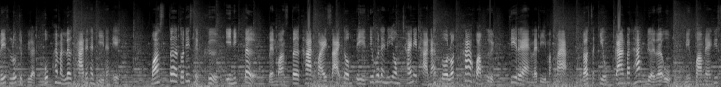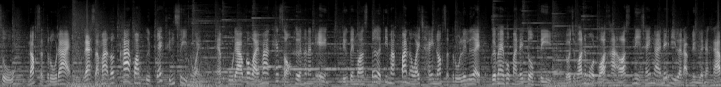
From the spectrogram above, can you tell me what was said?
รีทะลุจุดเดือดทุบให้มันเลิกชาร์จได้ทันทีนั่นเอง มอนสเตอร์ตัวที่ 10 คืออินิกเตอร์เป็นมอนสเตอร์ธาตุไฟสายโจมตีที่ผู้เล่นนิยมใช้ในฐานะตัวลดค่าความอึดที่แรงและดีมากๆเพราะสกิลการประทะเดือดระอุมีความแรงที่สูงน็อกศัตรูได้ และสามารถลดค่าความอึดได้ถึง 4 หน่วยแถมคูดาวก็ไวมากแค่ 2 เทิร์นเท่านั้นเอง จึงเป็นมอนสเตอร์ที่มักปั้นเอาไว้ใช้น็อกศัตรูเรื่อยๆ เพื่อไม่ให้พวกมันได้โจมตี โดยเฉพาะในโหมดบอสคาออสนี่ใช้งานได้ดีระดับหนึ่งเลยนะครับ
